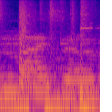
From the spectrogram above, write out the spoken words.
in myself.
